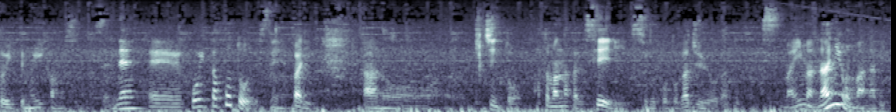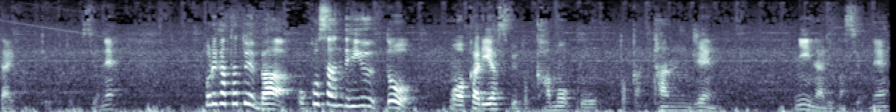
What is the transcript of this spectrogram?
と言ってもいいかもしれませんね、えー、こういったことをですねやっぱり、あのきちんと頭の中で整理することが重要だと思います、まあ、今何を学びたいかっていうですよね。これが例えばお子さんで言うともう分かりやすく言うと科目とか単元になりますよね、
